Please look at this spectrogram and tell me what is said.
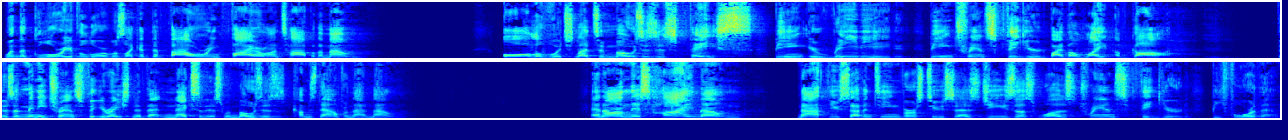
when the glory of the Lord was like a devouring fire on top of the mountain all of which led to Moses' face being irradiated, being transfigured by the light of God. There's a mini transfiguration event in Exodus when Moses comes down from that mountain. And on this high mountain, Matthew 17, verse 2 says, Jesus was transfigured before them.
